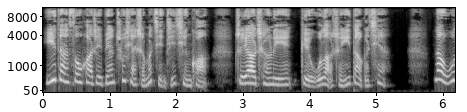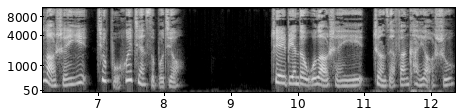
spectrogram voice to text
一旦宋画这边出现什么紧急情况，只要程林给吴老神医道个歉，那吴老神医就不会见死不救。这边的吴老神医正在翻看药书，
